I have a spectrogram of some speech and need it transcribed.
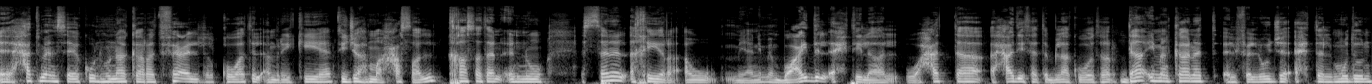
آه، حتما سيكون هناك رد فعل للقوات الأمريكية تجاه ما حصل خاصة إنه السنة الأخيرة أو يعني من بعيد الاحتلال وحتى حادثة بلاك ووتر دائما كانت الفلوجة إحدى المدن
